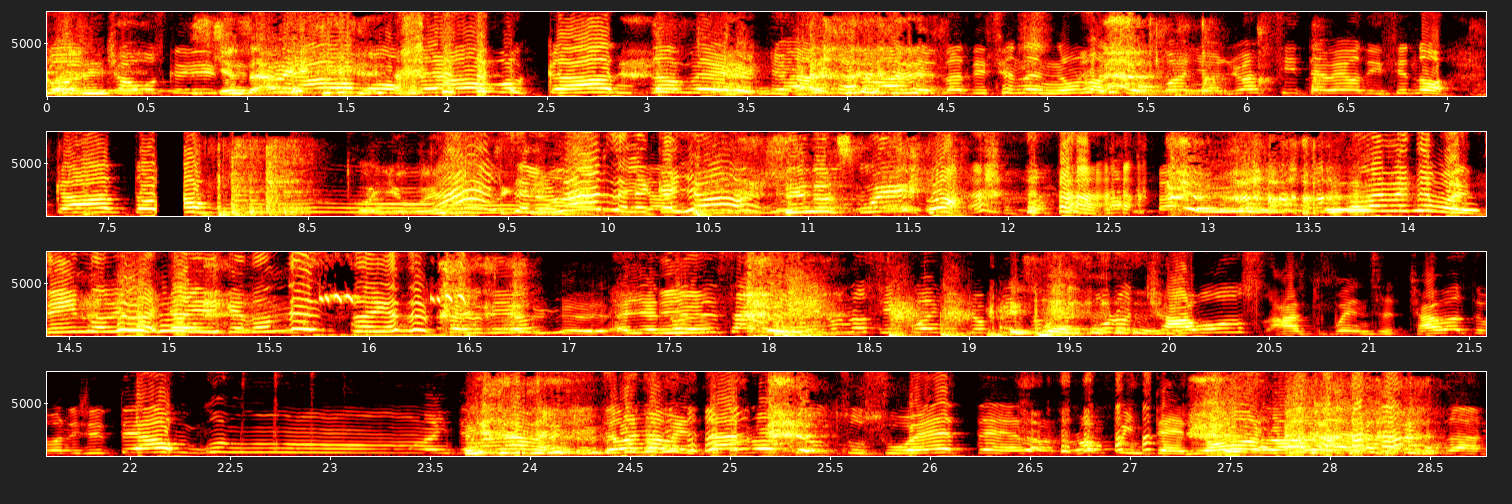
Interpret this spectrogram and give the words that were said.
Con chavos que dicen, ¿Quién sabe? te amo, te amo, cántame. Ya, estás diciendo en unos 5 años, yo así te veo diciendo, cántame. Güey. ¡Ah, el celular se le cayó! ¡Se nos fue! Solamente volteé y no vi la cara y dije, ¿dónde estoy? Ya se perdió. Y entonces, ¿sabes? En unos 5 años yo pienso que puros chavos, hasta pueden ser chavas, te van a decir, te amo. Y te van a, te van a aventar ropa, su suéter, ropa interior, sea,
